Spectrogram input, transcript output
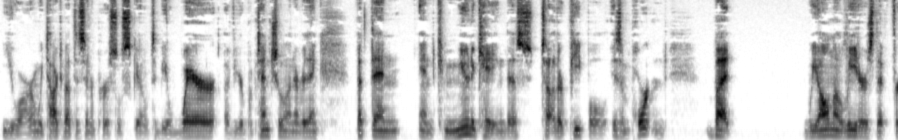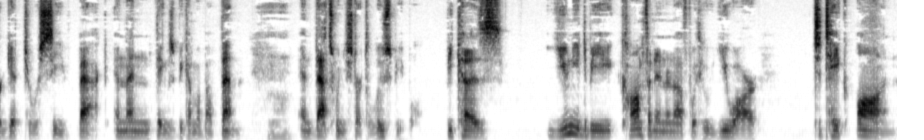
you are, and we talked about this interpersonal skill to be aware of your potential and everything, but then and communicating this to other people is important, but we all know leaders that forget to receive back and then things become about them. Mm-hmm. And that's when you start to lose people because you need to be confident enough with who you are to take on,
